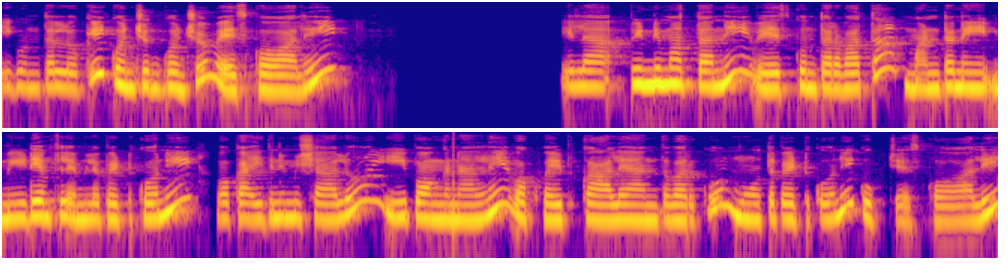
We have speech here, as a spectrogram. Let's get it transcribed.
ఈ గుంతల్లోకి కొంచెం కొంచెం వేసుకోవాలి. ఇలా పిండి మొత్తాన్ని వేసుకున్న తర్వాత మంటని మీడియం ఫ్లేమ్లో పెట్టుకొని ఒక ఐదు నిమిషాలు ఈ పొంగనాల్ని ఒకవైపు కాలేంత వరకు మూత పెట్టుకొని కుక్ చేసుకోవాలి.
